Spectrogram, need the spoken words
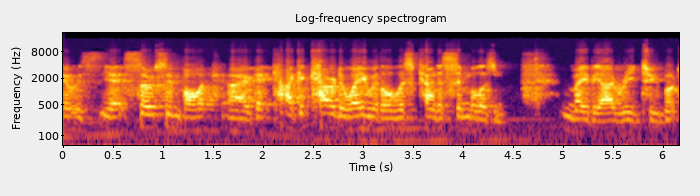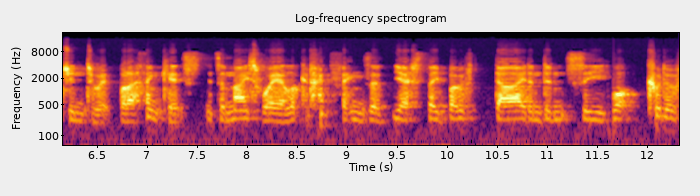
it was yeah, it's so symbolic. I get I get carried away with all this kind of symbolism. Maybe I read too much into it, but I think it's it's a nice way of looking at things. That yes, they both died and didn't see what could have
